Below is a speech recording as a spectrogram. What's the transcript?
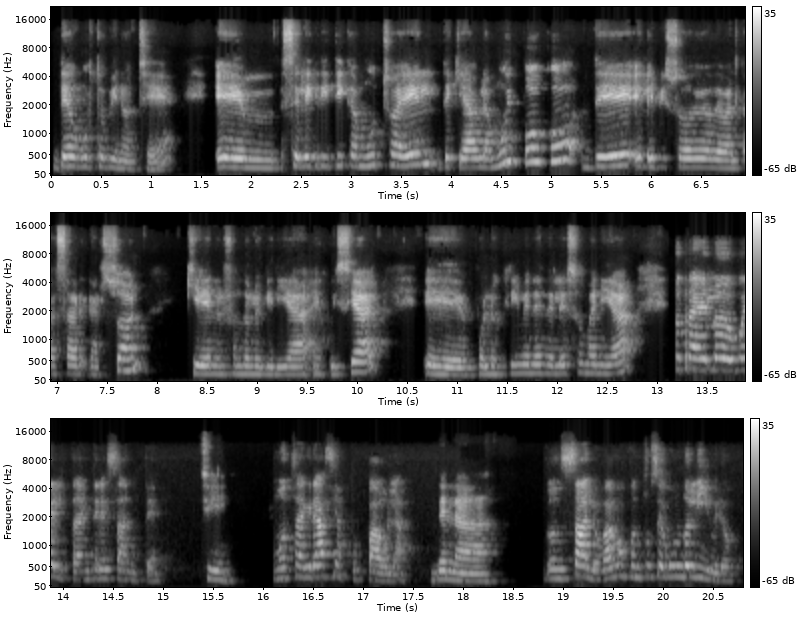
de Augusto Pinochet. Em, se le critica mucho a él de que habla muy poco del episodio de Baltasar Garzón, que en el fondo lo quería enjuiciar eh, por los crímenes de lesa humanidad. Traerlo de vuelta, interesante. Sí. Muchas gracias, pues Paula. De nada. Gonzalo, vamos con tu segundo libro.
